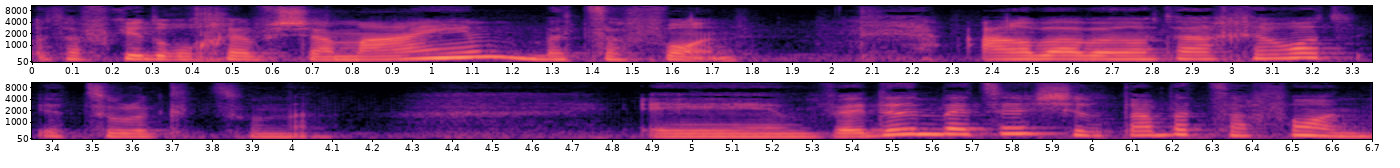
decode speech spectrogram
לתפקיד רוכב שמיים בצפון. ארבע הבנות האחרות יצאו לקצונה. אה, ועדן בעצם שירתה בצפון.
